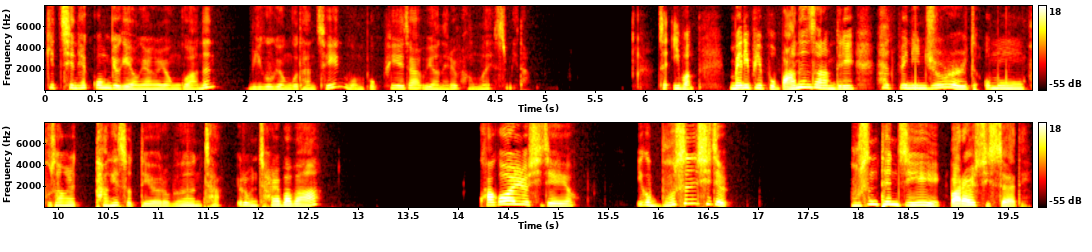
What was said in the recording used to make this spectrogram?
끼친 핵 공격의 영향을 연구하는 미국 연구 단체인 원폭 피해자 위원회를 방문했습니다. 자, 2번. Many people 많은 사람들이 had been injured. 어머, 부상을 당했었대요, 여러분. 자, 여러분 잘 봐봐. 과거 완료 시제예요. 이거 무슨 시제 무슨 텐지 말할 수 있어야 돼.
